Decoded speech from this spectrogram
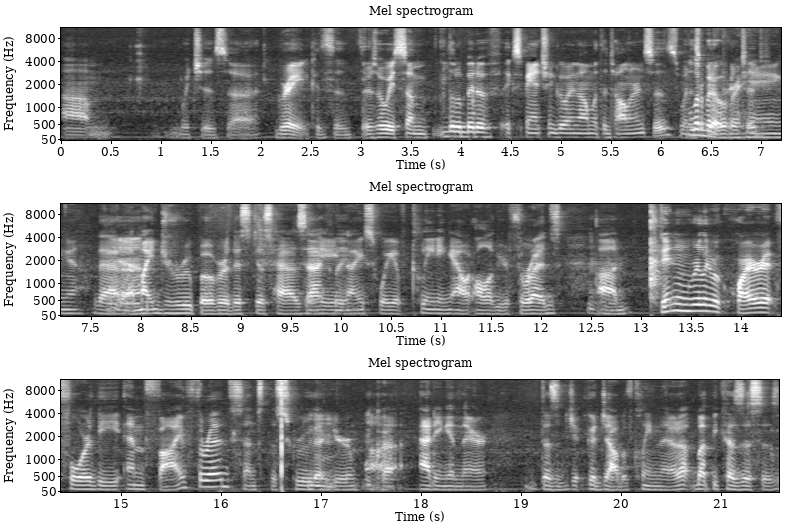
um, which is uh, great because uh, there's always some little bit of expansion going on with the tolerances when a little bit of printed. overhang that Yeah. uh, might droop over. This just has Exactly. a nice way of cleaning out all of your threads. Uh, Mhm. didn't really require it for the M5 threads since the screw that Mm, you're uh, okay. adding in there does a j- good job of cleaning that up. But because this is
